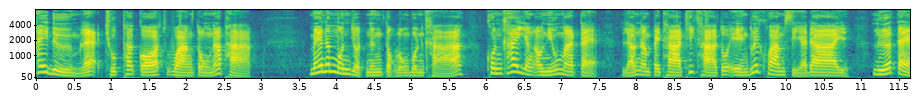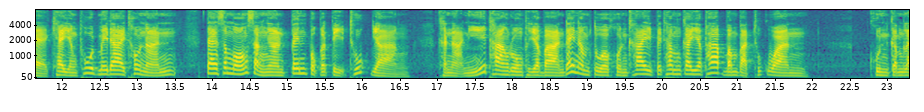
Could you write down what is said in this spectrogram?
ให้ดื่มและชุบผ้ากอซวางตรงหน้าผาก แม้น้ำมนต์หยดหนึ่งตกลงบนขา คนไข้ยังเอานิ้วมาแตะ แล้วนำไปทาที่ขาตัวเองด้วยความเสียดาย เหลือแต่แค่ยังพูดไม่ได้เท่านั้น แต่สมองสั่งงานเป็นปกติทุกอย่าง ขณะนี้ทางโรงพยาบาลได้นำตัวคนไข้ไปทำกายภาพบำบัดทุกวัน คุณกำไล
